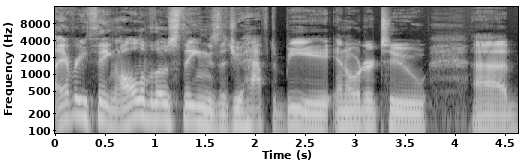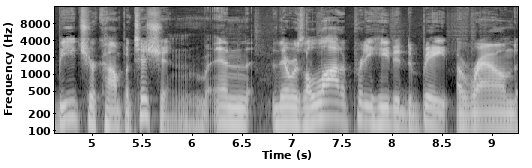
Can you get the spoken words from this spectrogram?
everything, all of those things that you have to be in order to uh, beat your competition. And there was a lot of pretty heated debate around,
